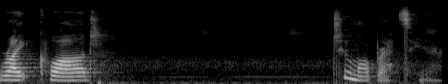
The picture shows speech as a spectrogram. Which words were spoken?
right quad. Two more breaths here.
